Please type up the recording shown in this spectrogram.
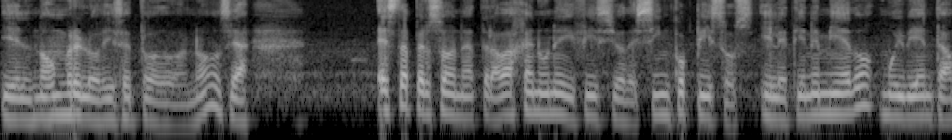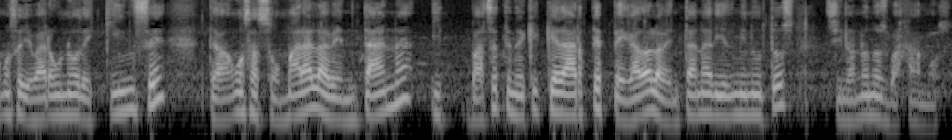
y el nombre lo dice todo, ¿no? O sea, esta persona trabaja en un edificio de cinco pisos y le tiene miedo, muy bien, te vamos a llevar a uno de 15, te vamos a asomar a la ventana y vas a tener que quedarte pegado a la ventana 10 minutos, si no, no nos bajamos.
